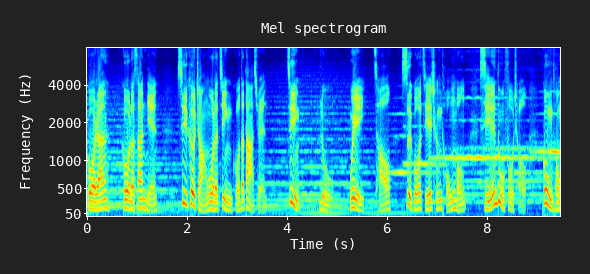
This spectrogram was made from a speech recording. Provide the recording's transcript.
果然，过了三年，细克掌握了晋国的大权，晋、鲁、魏、曹四国结成同盟，协怒复仇，共同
